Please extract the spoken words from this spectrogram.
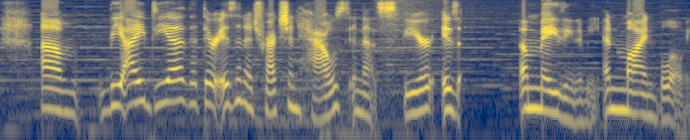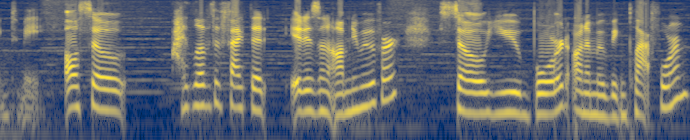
um, the idea that there is an attraction housed in that sphere is amazing to me and mind blowing to me. Also, I love the fact that it is an omnimover. So you board on a moving platform.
